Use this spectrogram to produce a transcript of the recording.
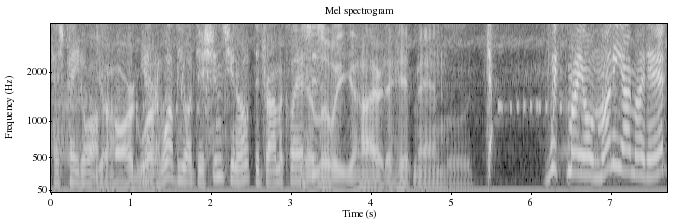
has paid off. Your hard work? Yeah, well, the auditions, you know, the drama classes. Yeah, classes. Louie, you hired a hitman. With my own money, I might add.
